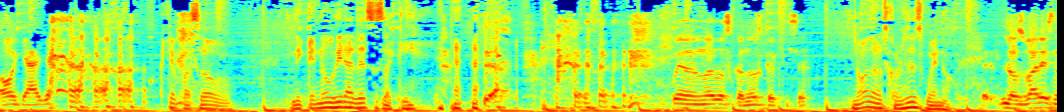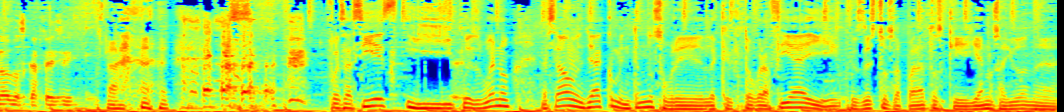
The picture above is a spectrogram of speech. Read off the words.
Oh, ya, ya. ¿Qué pasó? Ni que no hubiera de esos aquí. bueno, no los conozco quizá. No, no los conoces, bueno. Los bares no, los cafés sí. pues así es y pues bueno estábamos ya comentando sobre la criptografía y pues de estos aparatos que ya nos ayudan a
